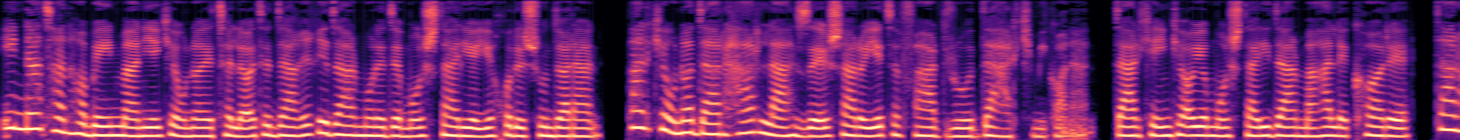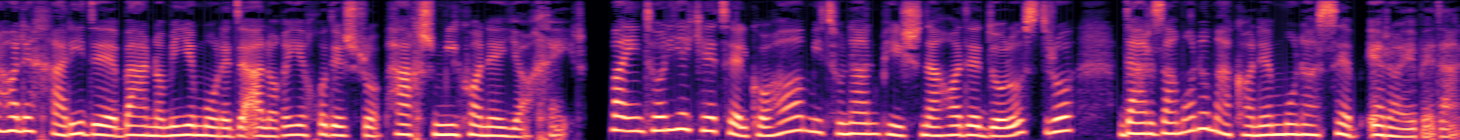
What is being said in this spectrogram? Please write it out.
این نه تنها به این معنیه که اونا اطلاعات دقیقی در مورد مشتریای خودشون دارن بلکه اونا در هر لحظه شرایط فرد رو درک می‌کنن. درک اینکه آیا مشتری در محل کار در حال خرید برنامه مورد علاقه خودش رو پخش می‌کنه یا خیر. و اینطوریه که تلکوها می‌تونن پیشنهاد درست رو در زمان و مکان مناسب ارائه بدن.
